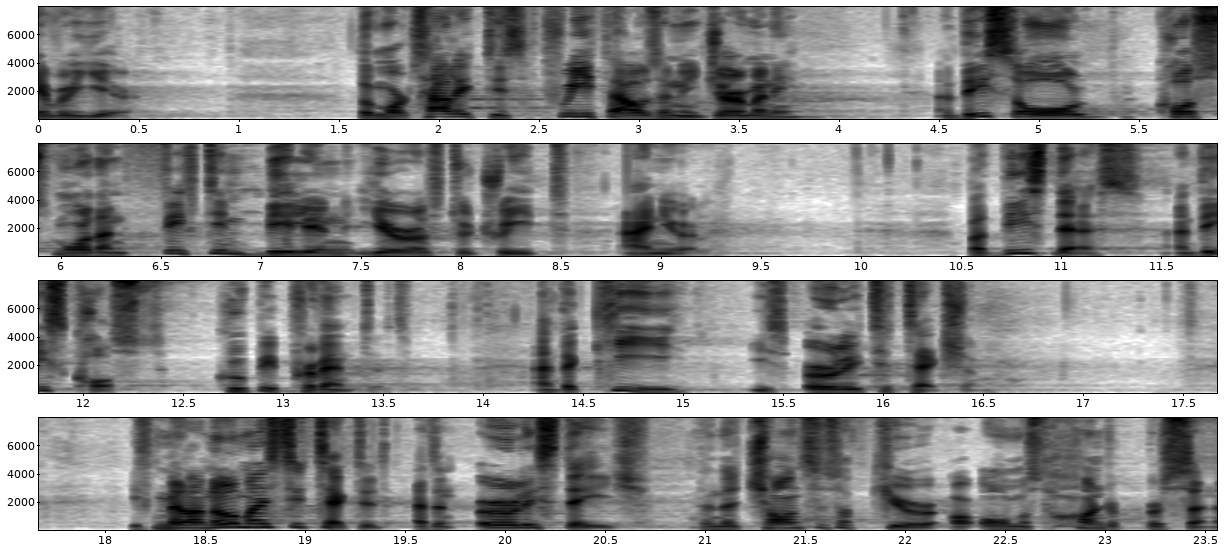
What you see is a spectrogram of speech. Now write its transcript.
every year. The mortality is 3,000 in Germany, and this all costs more than 15 billion euros to treat annually. But these deaths and these costs could be prevented, and the key is early detection. If melanoma is detected at an early stage, then the chances of cure are almost 100%.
